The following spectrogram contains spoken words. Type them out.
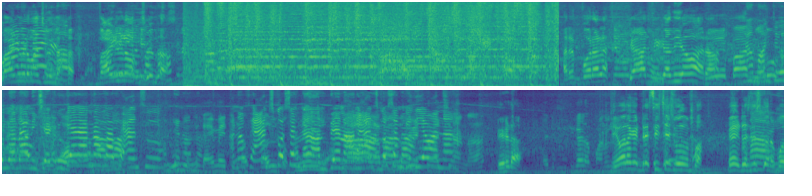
పాయింట్ కూడా మంచిగా ఉందా పాయింట్ కూడా అరే పోరాల నీ అంతేనా మా ఫ్యాన్స్. అన్న ఫ్యాన్స్ కోసం అంతేనా ఫ్యాన్స్ కోసం ఏడా? డ్రెస్ ఇచ్చేసి పోదాం పా. ఏ డ్రెస్ తీసుకోరా పో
